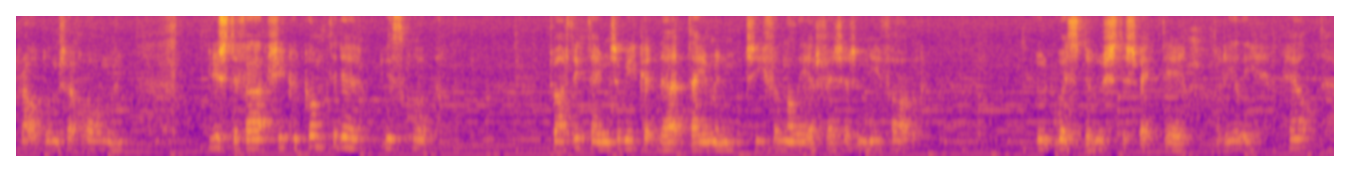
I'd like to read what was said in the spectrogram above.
problems at home and just the fact she could come to the youth club 20 times a week at that time and see familiar faces and he thought with the house to expect to really helped her.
